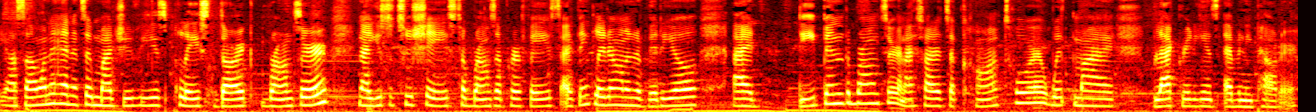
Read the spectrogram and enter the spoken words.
y'all so i went ahead and took my juvia's place dark bronzer and i used the two shades to bronze up her face i think later on in the video i deepened the bronzer and I started to contour with my Black Radiance Ebony powder.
